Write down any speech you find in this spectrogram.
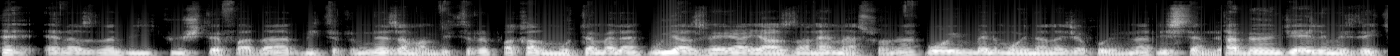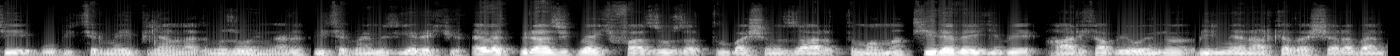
de en azından bir 2-3 defa daha bitiririm. Ne zaman bitiririm? Bakalım muhtemelen bu yaz veya yazdan hemen sonra bu oyun benim oynanacak oyunlar listemde. Tabii önce elimizdeki bu bitirmeyi planladığımız oyunları bitirmemiz gerekiyor. Evet birazcık belki fazla uzattım başınızı ağrıttım ama Tireve gibi harika bir oyunu bilmeyen arkadaşlara ben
